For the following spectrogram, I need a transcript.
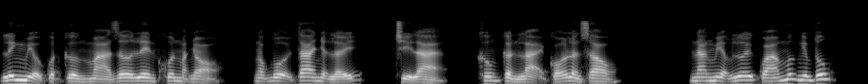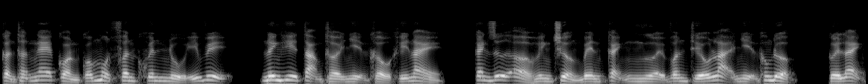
Linh miểu quật cường mà dơ lên khuôn mặt nhỏ, ngọc bội ta nhận lấy, chỉ là, không cần lại có lần sau. Nàng miệng lưỡi quá mức nghiêm túc, cẩn thận nghe còn có một phân khuyên nhủ ý vị, Ninh Hy tạm thời nhịn khẩu khí này, canh giữ ở huynh trưởng bên cạnh người vân thiếu lại nhịn không được, cười lạnh,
